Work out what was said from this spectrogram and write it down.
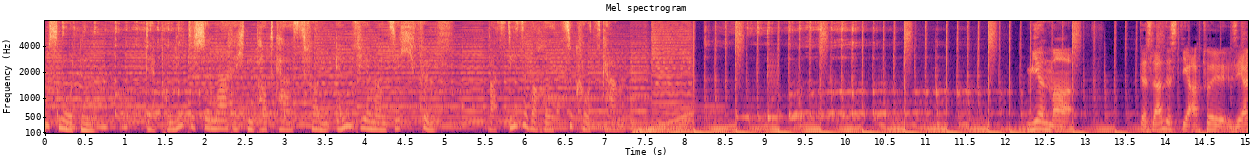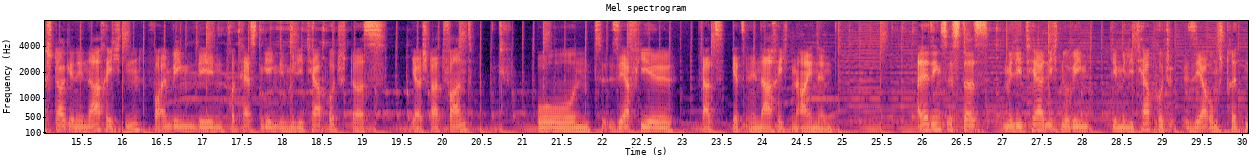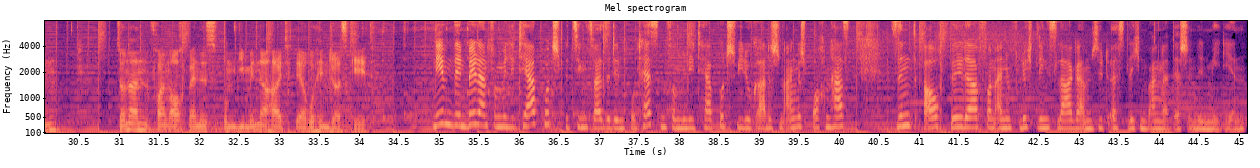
Fußnoten, der politische Nachrichtenpodcast von M945. Was diese Woche zu kurz kam. Myanmar. Das Land ist ja aktuell sehr stark in den Nachrichten, vor allem wegen den Protesten gegen den Militärputsch, das ja stattfand und sehr viel Platz jetzt in den Nachrichten einnimmt. Allerdings ist das Militär nicht nur wegen dem Militärputsch sehr umstritten, sondern vor allem auch, wenn es um die Minderheit der Rohingyas geht. Neben den Bildern vom Militärputsch bzw. den Protesten vom Militärputsch, wie du gerade schon angesprochen hast, sind auch Bilder von einem Flüchtlingslager im südöstlichen Bangladesch in den Medien.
